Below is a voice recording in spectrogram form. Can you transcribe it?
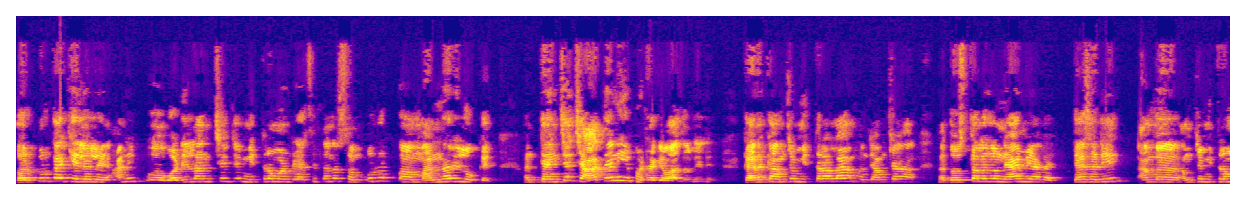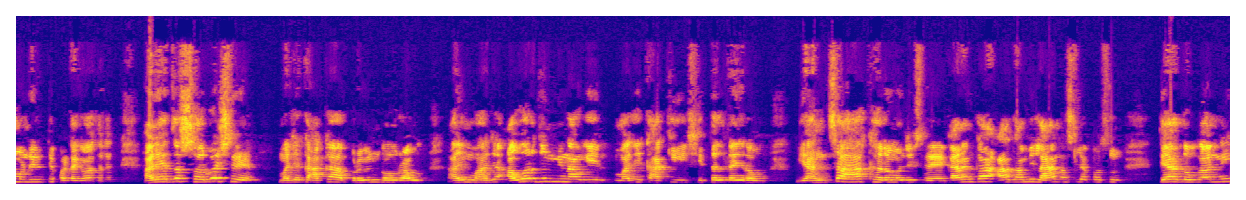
भरपूर काय केलेलं आहे. आणि वडिलांचे जे मित्रमंडळी असतील त्यांना संपूर्ण मानणारी मानणारे लोक आहेत. आणि त्यांच्या चाहत्याने हे फटाके वाजवलेले आहेत. कारण का? आमच्या मित्राला म्हणजे आमच्या दोस्ताला जो न्याय मिळालाय त्यासाठी आमच्या मित्रमंडळीने ते फटाके वाजवले आणि याचं सर्व श्रेय माझे काका प्रवीण भाऊ राऊत आणि माझ्या आवर्जून मी नाव घेईल माझी काकी शीतलताई राऊत. यांचा हा खरं म्हणजे श्रेय कारण का आज आम्ही लहान असल्यापासून त्या दोघांनी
